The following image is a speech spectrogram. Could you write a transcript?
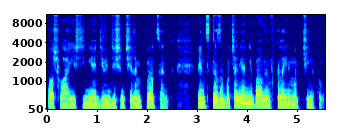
poszła, jeśli nie 97%. Więc do zobaczenia niebawem w kolejnym odcinku.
